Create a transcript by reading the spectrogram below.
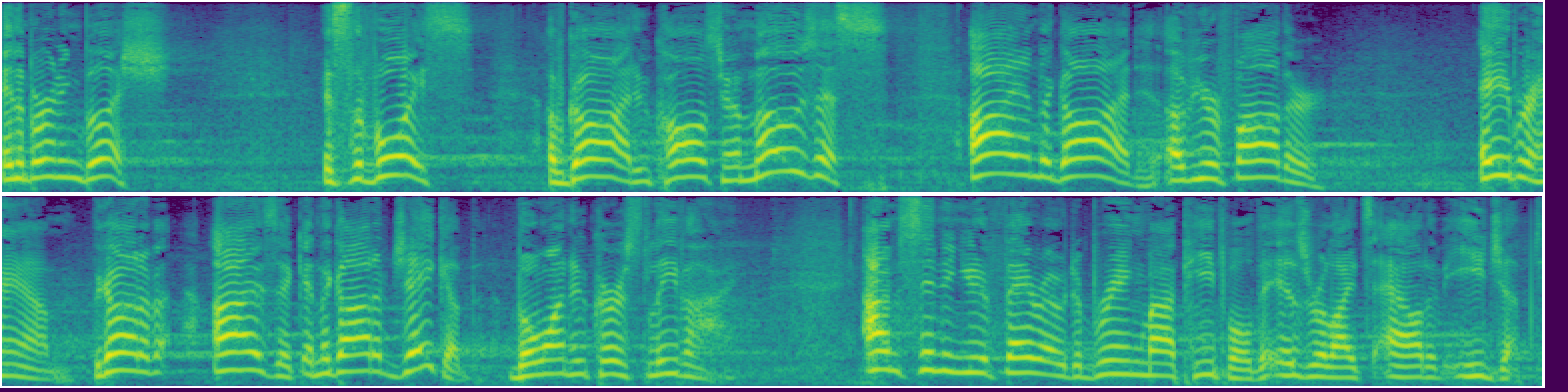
in the burning bush. It's the voice of God who calls to him, Moses, I am the God of your father, Abraham, the God of Isaac, and the God of Jacob, the one who cursed Levi. I'm sending you to Pharaoh to bring my people, the Israelites, out of Egypt.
